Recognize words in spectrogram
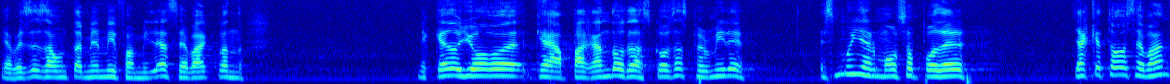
y a veces aún también mi familia se va cuando me quedo yo eh, que apagando las cosas, pero mire, es muy hermoso poder, ya que todos se van,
